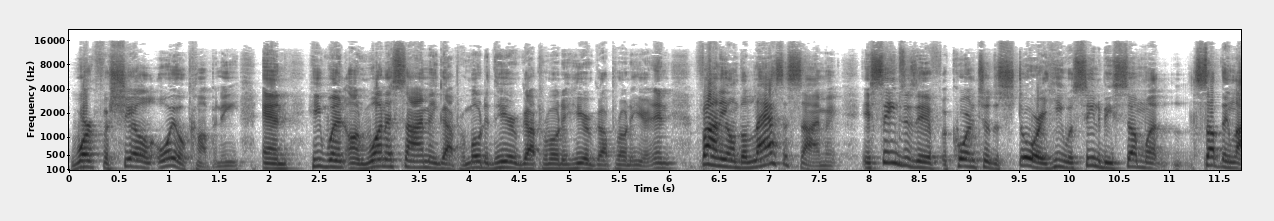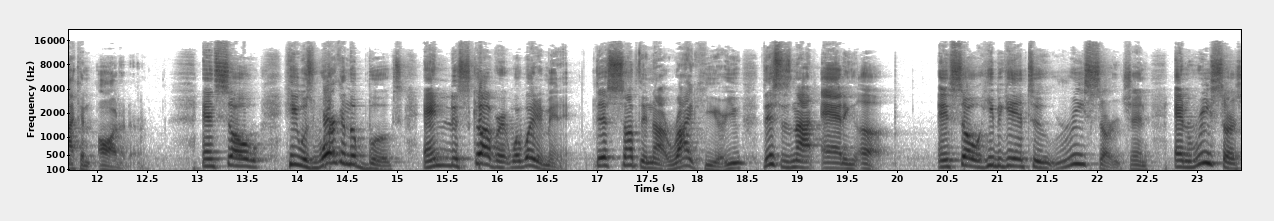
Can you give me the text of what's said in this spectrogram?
work for Shell Oil Company, and he went on one assignment, got promoted here, got promoted here, got promoted here, and finally on the last assignment, it seems as if, according to the story, he was seen to be somewhat something like an auditor. And so he was working the books, and discovered, well, wait a minute, there's something not right here. You, this is not adding up. And so he began to research and, and research.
